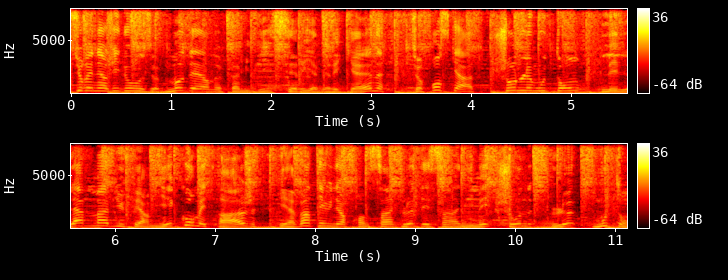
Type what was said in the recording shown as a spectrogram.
Sur Énergie 12, Modern Family, série américaine. Sur France 4, Shaun le Mouton, Les Lamas du Fermier, court métrage. Et à 21h35, le dessin animé Shaun le Mouton,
